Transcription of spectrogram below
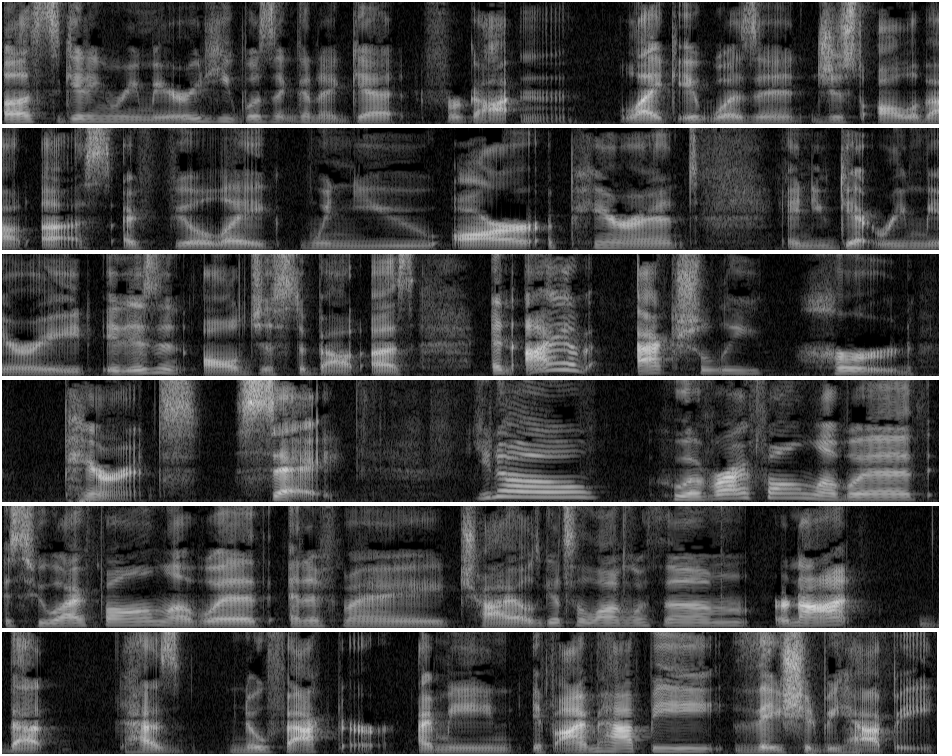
us getting remarried, he wasn't going to get forgotten. Like it wasn't just all about us. I feel like when you are a parent and you get remarried, it isn't all just about us. And I have actually heard parents say, you know, whoever I fall in love with is who I fall in love with. And if my child gets along with them or not, that has no factor. I mean, if I'm happy, they should be happy.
